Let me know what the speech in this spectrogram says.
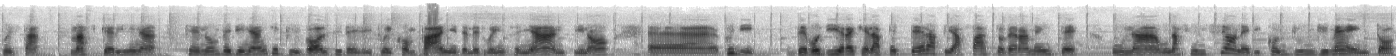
questa mascherina che non vedi neanche più i volti dei tuoi compagni, delle tue insegnanti, no? Eh, quindi devo dire che la pet therapy ha fatto veramente una, una funzione di congiungimento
